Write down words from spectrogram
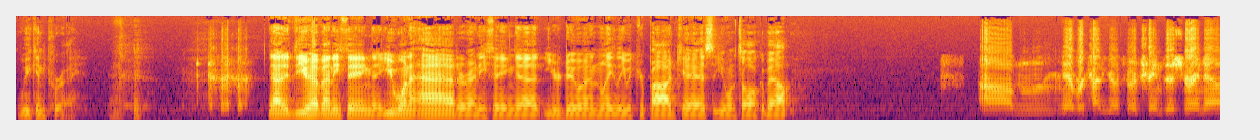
we can pray. now, do you have anything that you want to add, or anything that you're doing lately with your podcast that you want to talk about? Um, yeah, we're kind of going through a transition right now,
